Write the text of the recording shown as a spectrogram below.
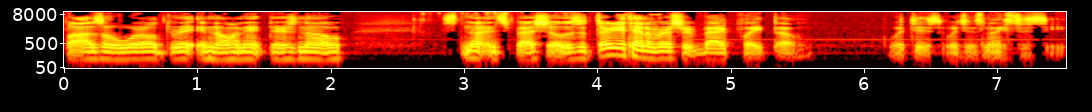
basel world written on it. There's no it's nothing special. There's a 30th anniversary backplate though which is which is nice to see.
